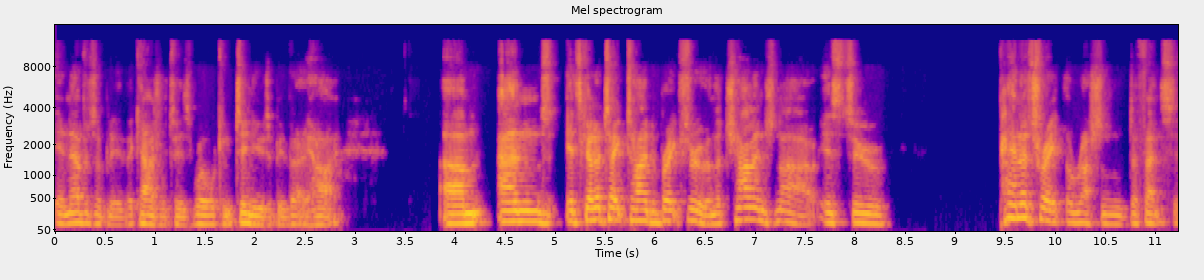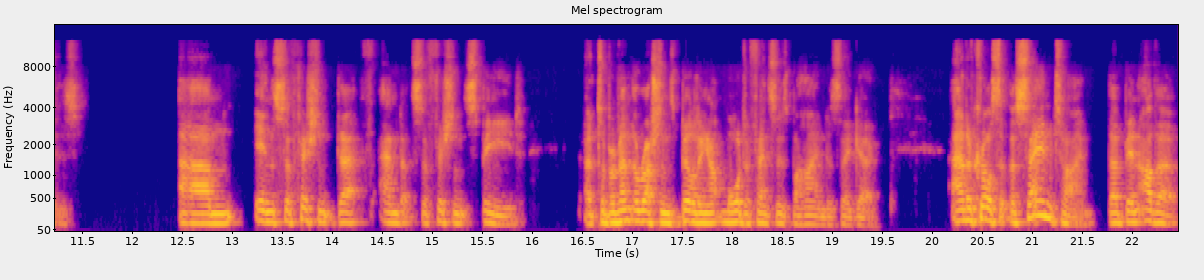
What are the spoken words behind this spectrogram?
inevitably the casualties will continue to be very high. Um, and it's going to take time to break through. And the challenge now is to penetrate the Russian defenses um, in sufficient depth and at sufficient speed uh, to prevent the Russians building up more defenses behind as they go. And of course, at the same time, there have been other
